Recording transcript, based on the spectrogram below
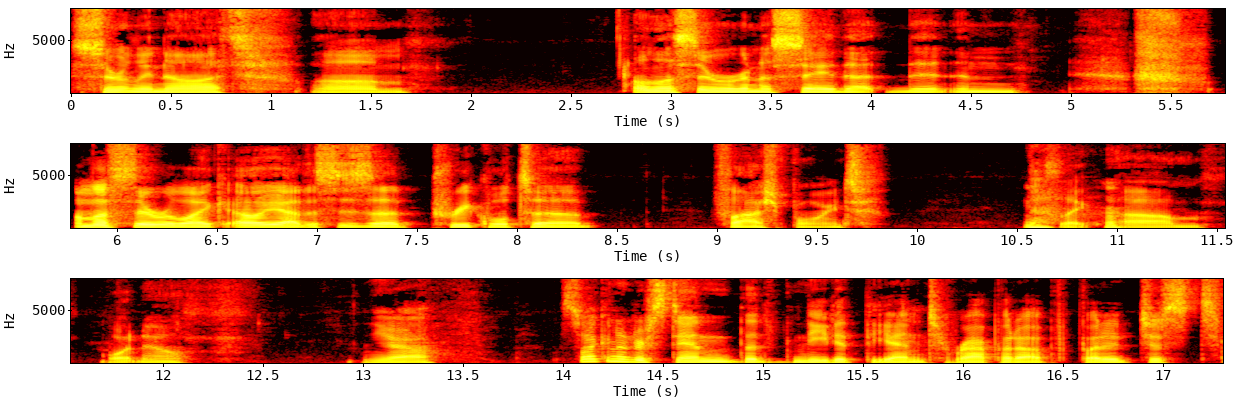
Certainly not. Um, unless they were going to say that, that in, unless they were like, oh yeah, this is a prequel to Flashpoint. It's like, um, what now? Yeah. So I can understand the need at the end to wrap it up, but it just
